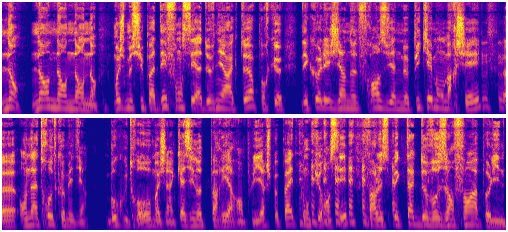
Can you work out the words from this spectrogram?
Non, non, non, non, non. Moi, je me suis pas défoncé à devenir acteur pour que des collégiens de France viennent me piquer mon marché. Euh, on a trop de comédiens. Beaucoup trop. Moi, j'ai un casino de Paris à remplir. Je peux pas être concurrencé par le spectacle de vos enfants, Apolline.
